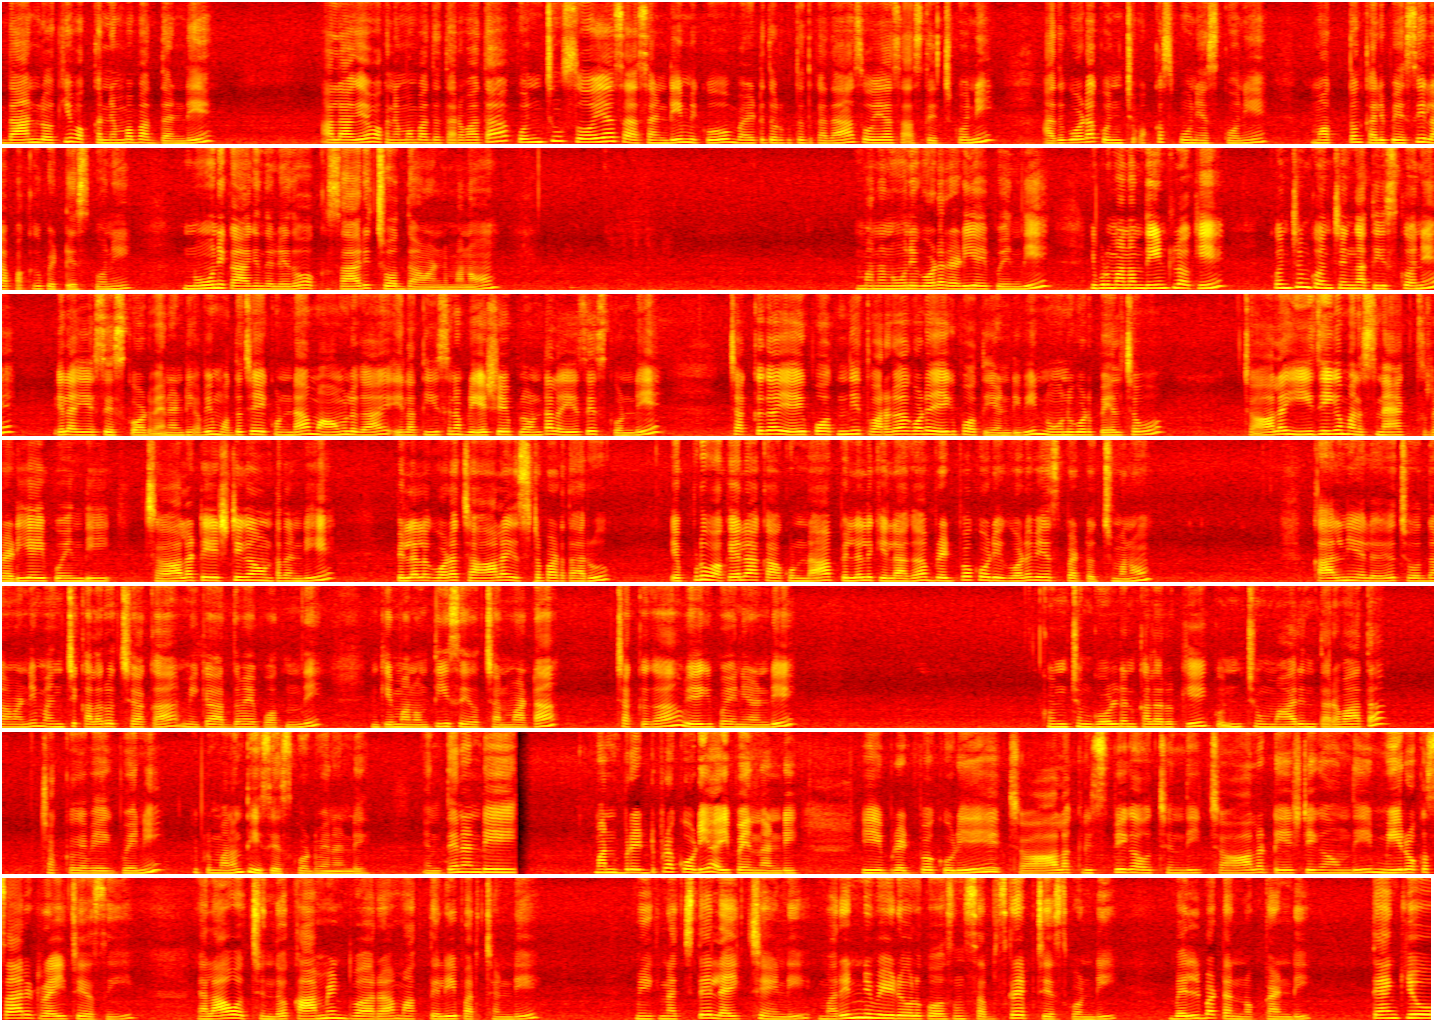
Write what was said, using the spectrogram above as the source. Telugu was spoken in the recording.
దానిలోకి ఒక్క నిమ్మబద్దండి. అలాగే ఒక నిమ్మబద్ద తర్వాత కొంచెం సోయా సాస్ అండి మీకు బయట దొరుకుతుంది కదా సోయా సాస్ తెచ్చుకొని అది కూడా కొంచెం ఒక్క స్పూన్ వేసుకొని మొత్తం కలిపేసి ఇలా పక్కకు పెట్టేసుకొని నూనె కాగిందో లేదో ఒకసారి చూద్దామండి మనం. మన నూనె కూడా రెడీ అయిపోయింది. ఇప్పుడు మనం దీంట్లోకి కొంచెం కొంచెంగా తీసుకొని ఇలా వేసేసుకోవడమేనండి. అవి ముద్ద చేయకుండా మామూలుగా ఇలా తీసినప్పుడు ఏ షేప్లో ఉంటే అలా వేసేసుకోండి. చక్కగా వేగిపోతుంది త్వరగా కూడా వేగిపోతాయండి ఇవి. నూనె కూడా పేల్చవు. చాలా ఈజీగా మన స్నాక్స్ రెడీ అయిపోయింది. చాలా టేస్టీగా ఉంటుందండి. పిల్లలు కూడా చాలా ఇష్టపడతారు. ఎప్పుడు ఒకేలా కాకుండా పిల్లలకి ఇలాగా బ్రెడ్ పకోడీ కూడా వేసి పెట్టవచ్చు మనం. కాలనీలు చూద్దామండి. మంచి కలర్ వచ్చాక మీకే అర్థమైపోతుంది. ఇంక మనం తీసేయచ్చు అనమాట చక్కగా వేగిపోయినాయండి. కొంచెం గోల్డెన్ కలర్కి కొంచెం మారిన తర్వాత చక్కగా వేగిపోయినాయి. ఇప్పుడు మనం తీసేసుకోవడమేనండి అంతేనండి మన బ్రెడ్ ప్రకోడీ అయిపోయిందండి. ఈ బ్రెడ్ పకోడీ చాలా క్రిస్పీగా వచ్చింది చాలా టేస్టీగా ఉంది. మీరు ఒకసారి ట్రై చేసి ఎలా వచ్చిందో కామెంట్ ద్వారా మాకు తెలియపరచండి. మీకు నచ్చితే లైక్ చేయండి. మరిన్ని వీడియోల కోసం సబ్స్క్రైబ్ చేసుకోండి. బెల్ బటన్ నొక్కండి. Thank you.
